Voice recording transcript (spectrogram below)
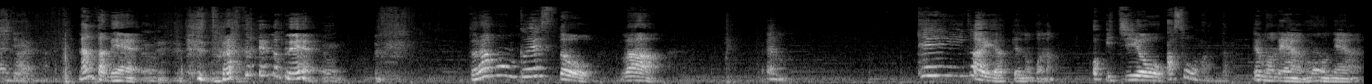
して、はいはいはいなんかね、ドラクエのねうん。ドラゴンクエストはえ10以外やってんのかな？あ一応。あそうなんだ。でもねもうね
